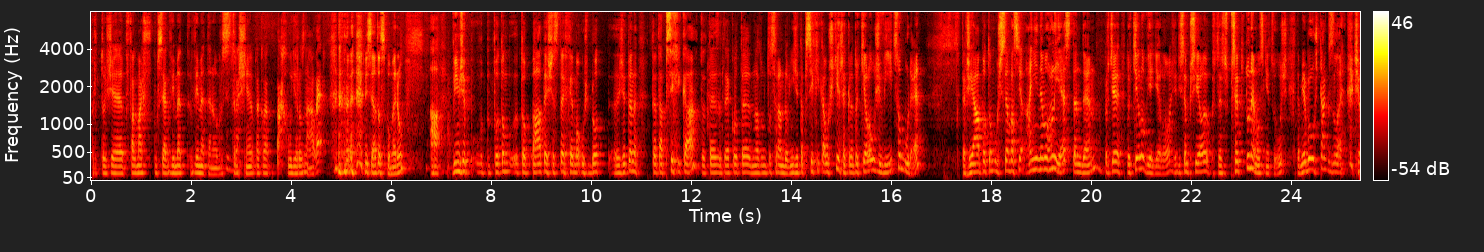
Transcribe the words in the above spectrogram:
protože fakt máš v puse jak vymet, vymeteno, prostě strašně taková pachuť hrozná, když se na to vzpomenu. A vím, že potom to páté, šesté chemo už bylo, že ten, ta, ta psychika, to, to, je, to, jako to je na tomto srandovní, že ta psychika už ti řekne, to tělo už ví, co bude, takže já potom už jsem vlastně ani nemohl jíst ten den, protože to tělo vědělo, že když jsem přijel před tu nemocnici už, tak mě bylo už tak zle, že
